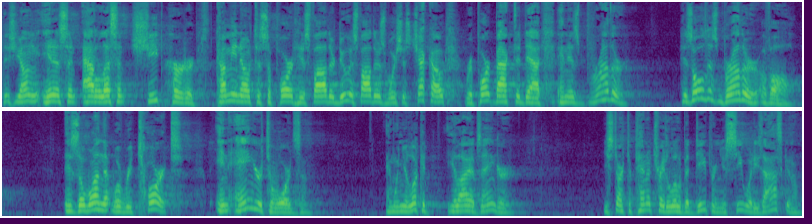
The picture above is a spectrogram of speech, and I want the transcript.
this young, innocent, adolescent sheep herder, coming out to support his father, do his father's wishes, check out, report back to dad. And his brother his oldest brother of all is the one that will retort in anger towards him. And when you look at Eliab's anger, you start to penetrate a little bit deeper and you see what he's asking him.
